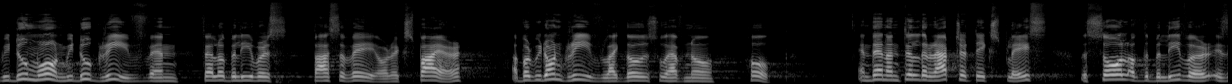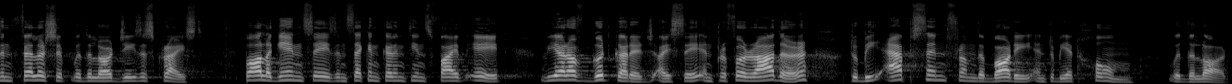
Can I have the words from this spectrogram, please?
we do mourn, we do grieve when fellow believers pass away or expire, uh, but we don't grieve like those who have no hope. And then, until the rapture takes place, the soul of the believer is in fellowship with the Lord Jesus Christ. Paul again says in 2 Corinthians 5 8, We are of good courage, I say, and prefer rather to be absent from the body and to be at home with the Lord.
